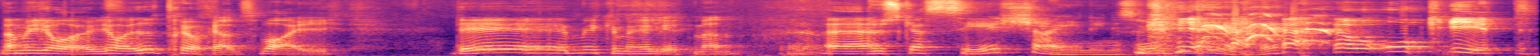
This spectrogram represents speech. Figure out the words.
Nej men jag, jag är uttråkad så bara, det är mycket möjligt men. Eh, Du ska se Shining, så och It!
